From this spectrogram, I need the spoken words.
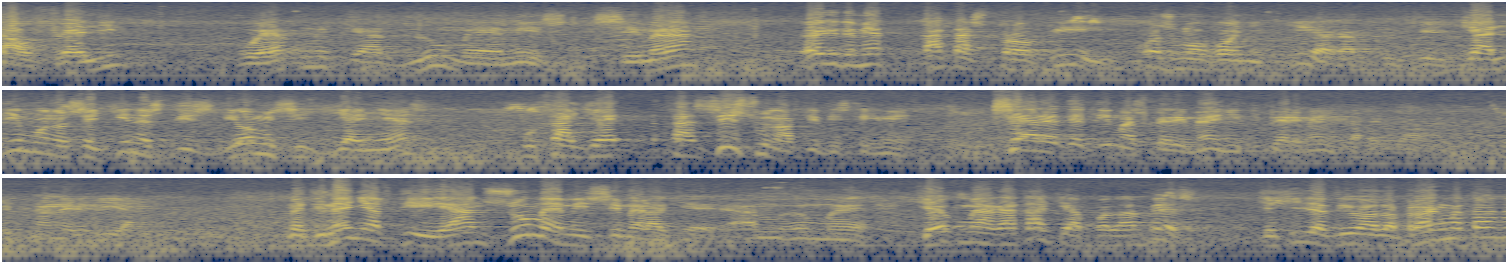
τα ωφέλη που έχουμε και αντλούμε εμείς σήμερα Έρχεται μια καταστροφή κοσμογονική αγαπητοί φίλοι και αλίμονος εκείνες τις δυόμιση γενιές που θα, θα ζήσουν αυτή τη στιγμή. Ξέρετε τι μας περιμένει, τι περιμένει τα παιδιά με την ανεργία. Με την έννοια αυτή, εάν ζούμε εμείς σήμερα και, και έχουμε αγατά και απολαυές και χίλια δύο άλλα πράγματα,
